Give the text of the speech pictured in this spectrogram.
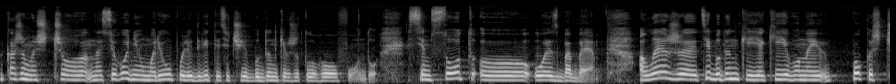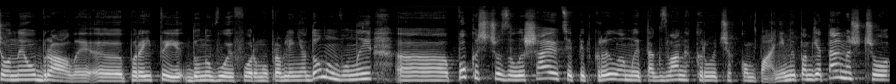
Ми кажемо, що на сьогодні у Маріуполі 2000 будинків житлового фонду, 700 е, ОСББ. Але ж ті будинки, які вони поки що не обрали е, перейти до нової форми управління домом, вони е, поки що залишаються під крилами так званих керуючих компаній. Ми пам'ятаємо, що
